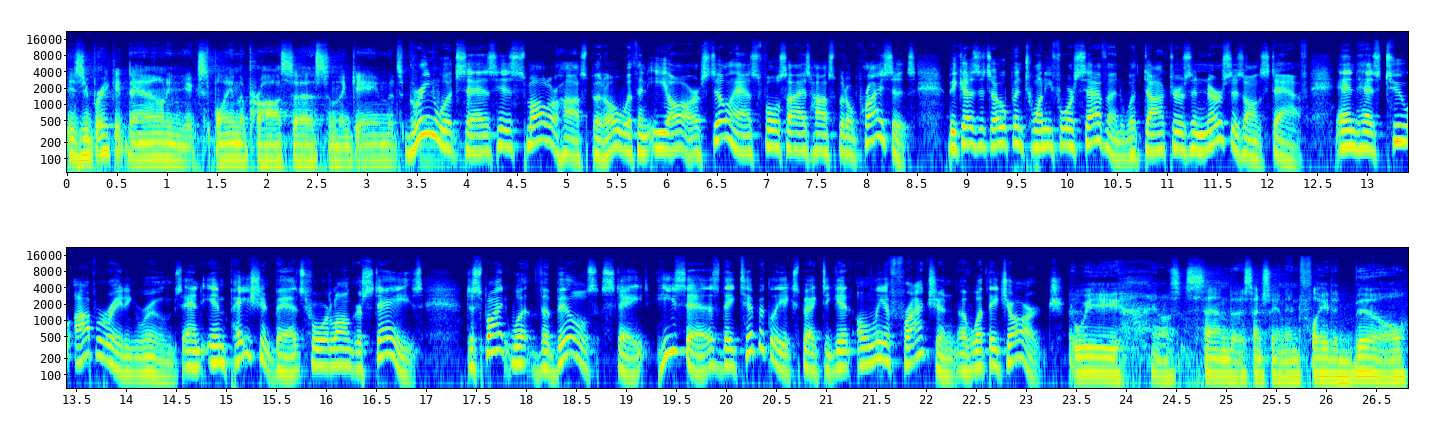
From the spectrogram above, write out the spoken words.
As you break it down and you explain the process and the game that's. Greenwood says his smaller hospital with an ER still has full size hospital prices because it's open 24 7 with doctors and nurses on staff and has two operating operating rooms and inpatient beds for longer stays. Despite what the bills state, he says they typically expect to get only a fraction of what they charge. We, you know, send essentially an inflated bill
